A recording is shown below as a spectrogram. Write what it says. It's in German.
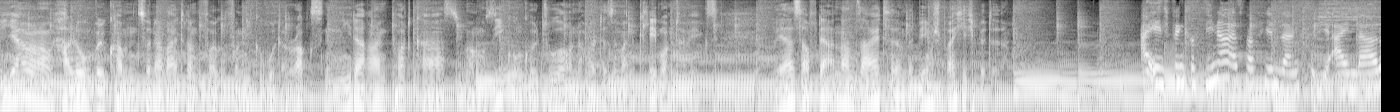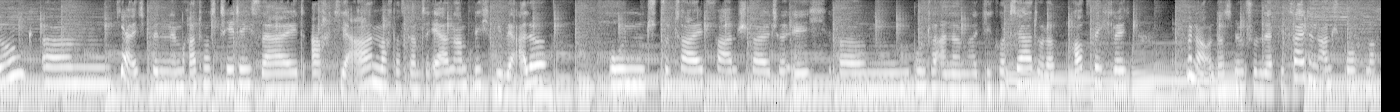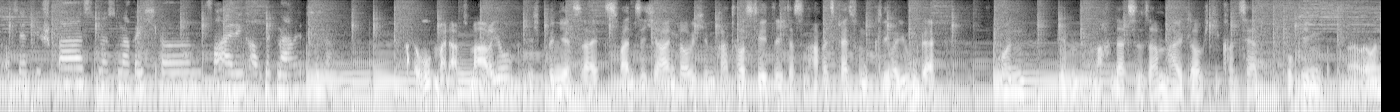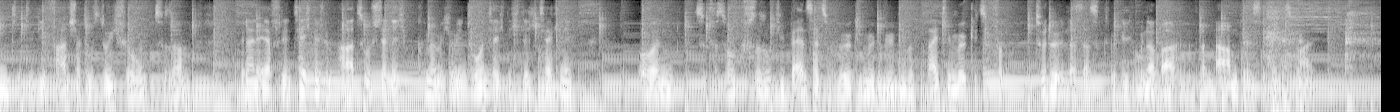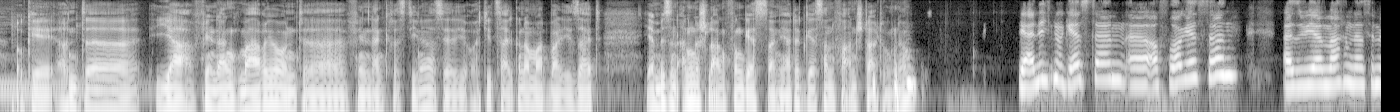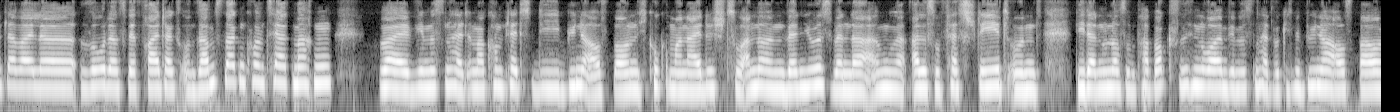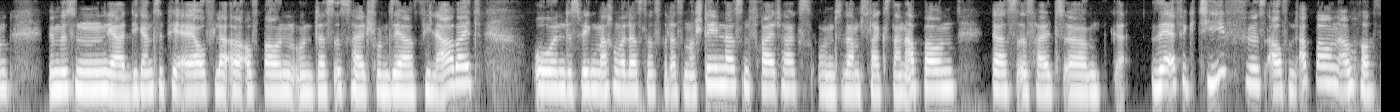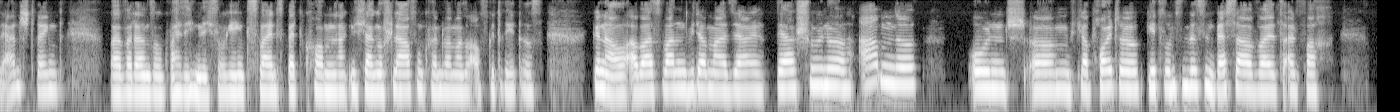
Ja, hallo, willkommen zu einer weiteren Folge von Nico Butter Rocks, Niederrhein Podcast über Musik und Kultur und heute sind wir in Kleve unterwegs. Wer ist auf der anderen Seite? Mit wem spreche ich bitte? Hi, ich bin Christina. Erstmal vielen Dank für die Einladung. Ähm, ja, ich bin im Rathaus tätig seit acht Jahren, mache das Ganze ehrenamtlich, wie wir alle. Und zurzeit veranstalte ich ähm, unter anderem halt die Konzerte oder hauptsächlich Genau, und das nimmt schon sehr viel Zeit in Anspruch, macht auch sehr viel Spaß und das mache ich ähm, vor allen Dingen auch mit Mario zusammen. Hallo, mein Name ist Mario. Ich bin jetzt seit 20 Jahren, glaube ich, im Rathaus tätig. Das ist ein Arbeitskreis vom Kleber Jugendwerk. Und wir machen da zusammen halt, glaube ich, die Konzertbooking und die Veranstaltungsdurchführung zusammen. Bin dann eher für den technischen Part zuständig, kümmere mich um die Tontechnik, Lichttechnik und versuche versuch die Bands halt so wirklich, weit wie möglich zu vertüddeln, dass das wirklich wunderbar ein Abend ist, jedes Mal. Okay, und äh, ja, vielen Dank Mario und äh, vielen Dank Christina, dass ihr euch die Zeit genommen habt, weil ihr seid ja ein bisschen angeschlagen von gestern. Ihr hattet gestern eine Veranstaltung, ne? Ja, nicht nur gestern, äh, auch vorgestern. Also wir machen das ja mittlerweile so, dass wir freitags und Samstag ein Konzert machen weil wir müssen halt immer komplett die Bühne aufbauen. Ich gucke immer neidisch zu anderen Venues, wenn da alles so fest steht und die dann nur noch so ein paar Boxen hinräumen. Wir müssen halt wirklich eine Bühne aufbauen. Wir müssen ja die ganze PR auf, äh, aufbauen und das ist halt schon sehr viel Arbeit. Und deswegen machen wir das, dass wir das immer stehen lassen, freitags und samstags dann abbauen. Das ist halt ähm, sehr effektiv fürs Auf- und Abbauen, aber auch sehr anstrengend, weil wir dann so, weiß ich nicht, so gegen zwei ins Bett kommen, nicht lange schlafen können, weil man so aufgedreht ist. Genau, aber es waren wieder mal sehr, sehr schöne Abende und ähm, ich glaube, heute geht es uns ein bisschen besser, weil es einfach,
